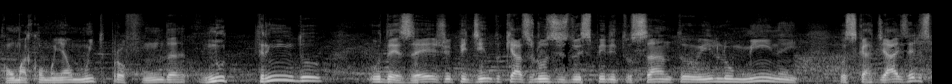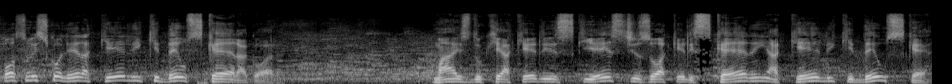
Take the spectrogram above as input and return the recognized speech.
com uma comunhão muito profunda, nutrindo o desejo e pedindo que as luzes do Espírito Santo iluminem os cardeais, eles possam escolher aquele que Deus quer agora mais do que aqueles que estes ou aqueles querem, aquele que Deus quer.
